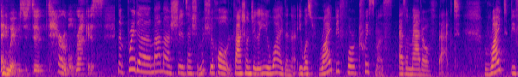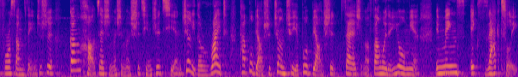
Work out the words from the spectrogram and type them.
Anyway, it was just a terrible ruckus. 那 Brie 的妈妈是在什么时候发生这个意外的呢？It was right before Christmas, as a matter of fact. Right before something 就是刚好在什么什么事情之前。这里的 right 它不表示正确，也不表示在什么方位的右面。It means exactly，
